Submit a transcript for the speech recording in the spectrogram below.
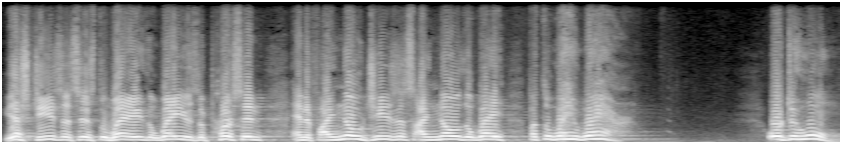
Yes, Jesus is the way. The way is a person. And if I know Jesus, I know the way. But the way where? Or to whom?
